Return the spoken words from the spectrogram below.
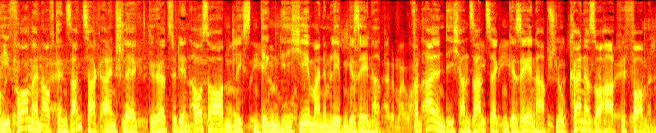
Wie Foreman auf den Sandsack einschlägt, gehört zu den außerordentlichsten Dingen, die ich je in meinem Leben gesehen habe. Von allen, die ich an Sandsäcken gesehen habe, schlug keiner so hart wie Foreman.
